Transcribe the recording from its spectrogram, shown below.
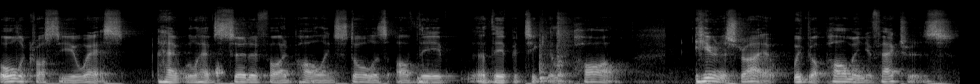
all across the US have will have certified pile installers of their of their particular pile. Here in Australia, we've got pile manufacturers,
